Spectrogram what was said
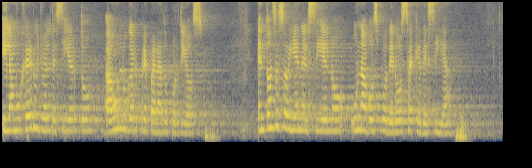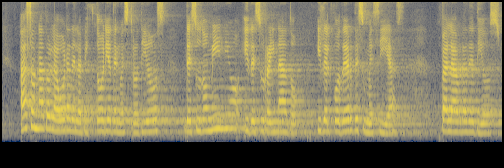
Y la mujer huyó al desierto, a un lugar preparado por Dios. Entonces oí en el cielo una voz poderosa que decía, Ha sonado la hora de la victoria de nuestro Dios, de su dominio y de su reinado, y del poder de su Mesías. Palabra de Dios.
